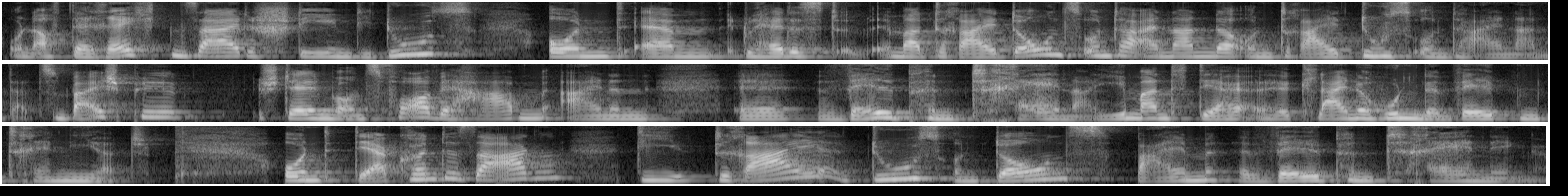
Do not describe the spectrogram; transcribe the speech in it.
und auf der rechten Seite stehen die Do's und ähm, du hättest immer drei Don'ts untereinander und drei Do's untereinander. Zum Beispiel stellen wir uns vor, wir haben einen äh, Welpentrainer, jemand, der äh, kleine Hunde, Welpen trainiert. Und der könnte sagen, die drei Do's und Don'ts beim Welpentraining.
